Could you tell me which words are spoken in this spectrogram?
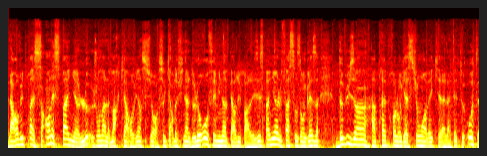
La revue de presse en Espagne, le journal Marca revient sur ce quart de finale de l'Euro féminin perdu par les Espagnols face aux Anglaises de buts après prolongation avec la tête haute.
